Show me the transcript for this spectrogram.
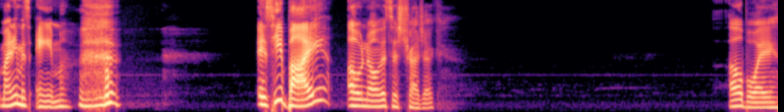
My name is Aim. Is he bi? Oh no, this is tragic. Oh boy.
